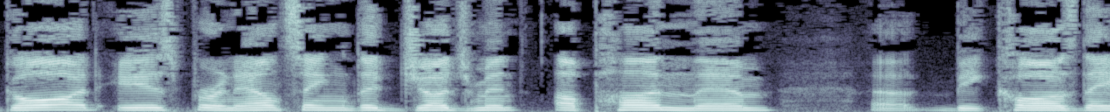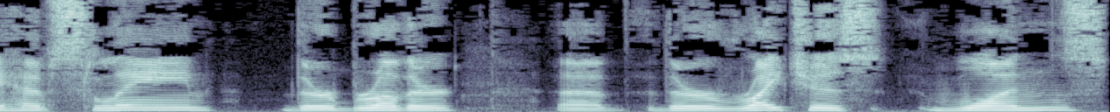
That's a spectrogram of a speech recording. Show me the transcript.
God is pronouncing the judgment upon them uh, because they have slain their brother, uh, their righteous ones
